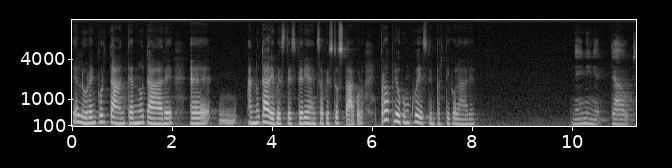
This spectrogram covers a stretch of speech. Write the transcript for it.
E allora è importante annotare, eh, annotare questa esperienza, questo ostacolo, proprio con questo in particolare. Naming it doubt,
